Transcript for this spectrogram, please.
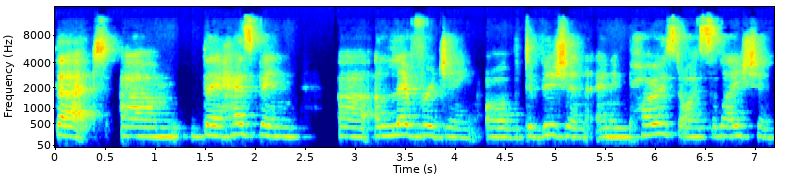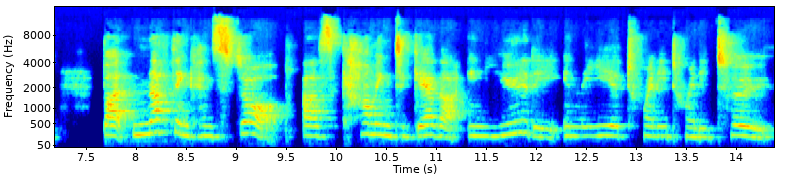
that um, there has been uh, a leveraging of division and imposed isolation but nothing can stop us coming together in unity in the year 2022.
